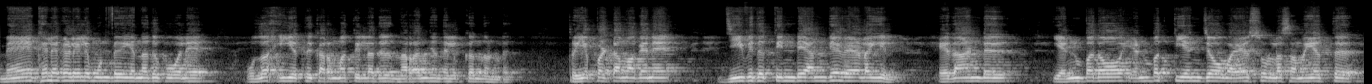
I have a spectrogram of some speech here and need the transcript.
മേഖലകളിലുമുണ്ട് എന്നതുപോലെ ഉലഹിയത്ത് കർമ്മത്തിൽ അത് നിറഞ്ഞു നിൽക്കുന്നുണ്ട്. പ്രിയപ്പെട്ട മകനെ ജീവിതത്തിന്റെ അന്ത്യവേളയിൽ ഏതാണ്ട് എൺപതോ എൺപത്തിയഞ്ചോ വയസ്സുള്ള സമയത്ത്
